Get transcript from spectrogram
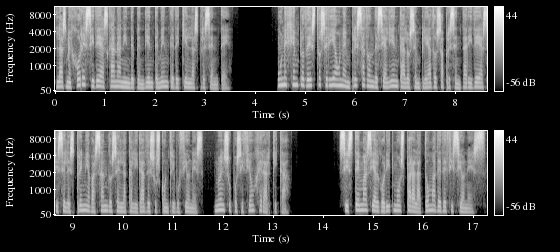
las mejores ideas ganan independientemente de quien las presente. Un ejemplo de esto sería una empresa donde se alienta a los empleados a presentar ideas y se les premia basándose en la calidad de sus contribuciones, no en su posición jerárquica. Sistemas y algoritmos para la toma de decisiones.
